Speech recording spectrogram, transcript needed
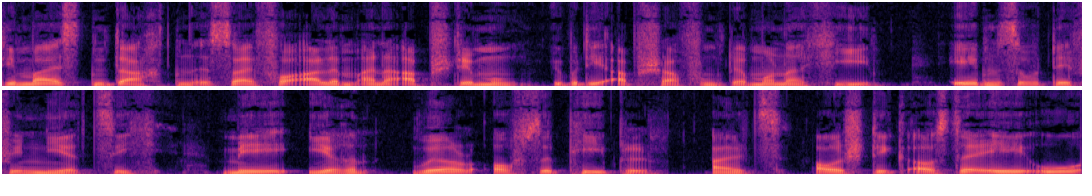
Die meisten dachten, es sei vor allem eine Abstimmung über die Abschaffung der Monarchie. Ebenso definiert sich May ihren Will of the People als Ausstieg aus der EU,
